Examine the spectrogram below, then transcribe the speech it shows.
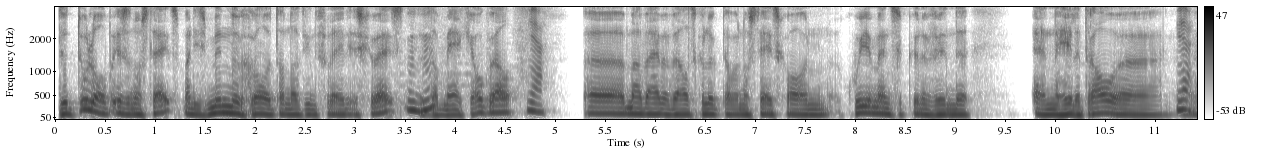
De toeloop is er nog steeds, maar die is minder groot dan dat die in het verleden is geweest. Mhm. Dat merk je ook wel. Ja, Uh, maar wij hebben wel het geluk dat we nog steeds gewoon goede mensen kunnen vinden. En hele trouwe uh, Ja. uh,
